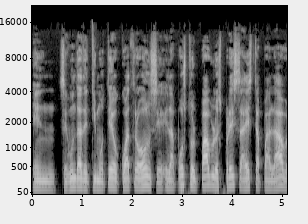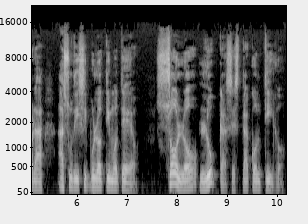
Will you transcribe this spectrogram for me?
en segunda de Timoteo 4:11, el apóstol Pablo expresa esta palabra a su discípulo Timoteo. Solo Lucas está contigo.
